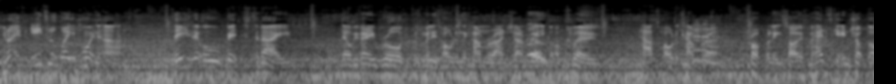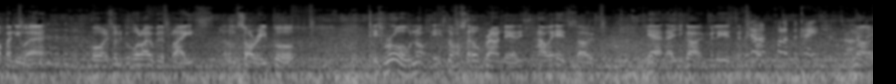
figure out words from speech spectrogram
You know, if you need to look where you're pointing it at. These little bits today, they'll be very raw because Millie's holding the camera and she hasn't really got a clue how to hold a camera properly. So if my head's getting chopped off anywhere, or it's a little bit all over the place, then I'm sorry, but it's raw. Not it's not set up around here. This is how it is. So yeah, there you go. Millie is the We don't have qualifications right no,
